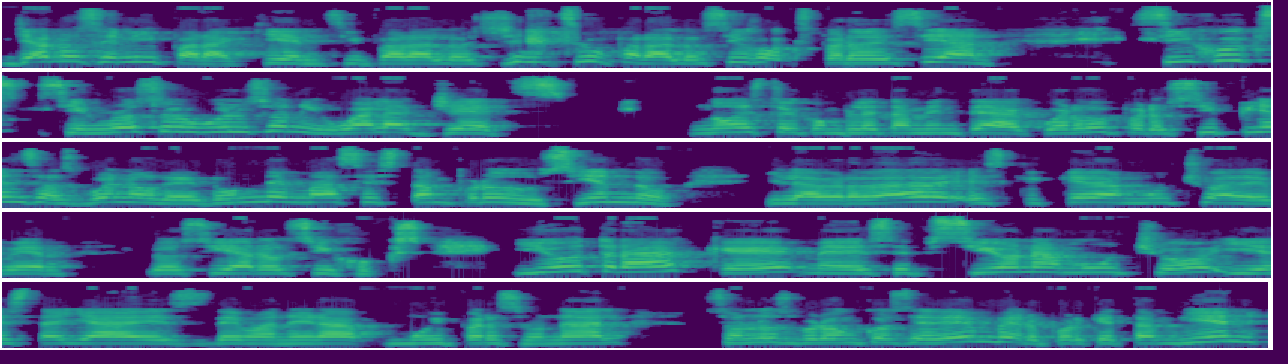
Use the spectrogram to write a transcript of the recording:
ya no sé ni para quién, si para los Jets o para los Seahawks, pero decían, Seahawks sin Russell Wilson igual a Jets. No estoy completamente de acuerdo, pero sí piensas, bueno, ¿de dónde más están produciendo? Y la verdad es que queda mucho a deber los Seattle Seahawks. Y otra que me decepciona mucho, y esta ya es de manera muy personal, son los Broncos de Denver, porque también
